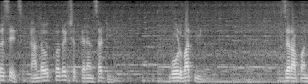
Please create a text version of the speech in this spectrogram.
तसेच कांदा उत्पादक शेतकऱ्यांसाठी गोड बातमी. जर आपण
